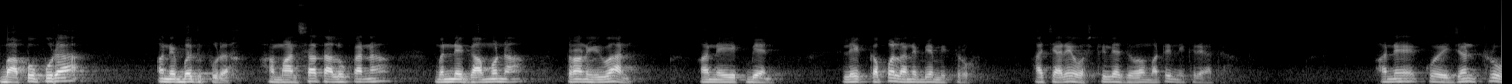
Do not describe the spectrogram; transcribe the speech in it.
બાપુપુરા અને બધપુરા આ માણસા તાલુકાના બંને ગામોના ત્રણ યુવાન અને એક બેન, એટલે એક કપલ અને બે મિત્રો, આ ચારેય ઓસ્ટ્રેલિયા જવા માટે નીકળ્યા હતા. અને કોઈ એજન્ટ થ્રુ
